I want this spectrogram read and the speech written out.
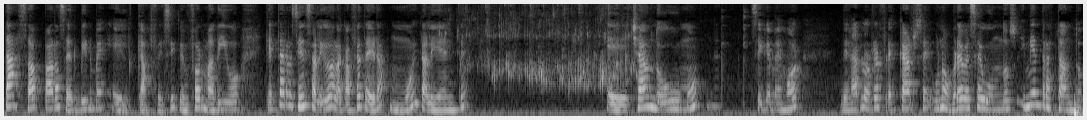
taza para servirme el cafecito informativo que está recién salido de la cafetera, muy caliente, echando humo, así que mejor dejarlo refrescarse unos breves segundos y mientras tanto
